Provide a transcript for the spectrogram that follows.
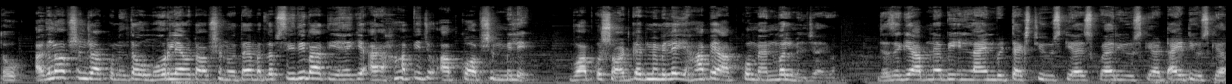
तो अगला ऑप्शन जो आपको मिलता है, वो मोर लेआउट ऑप्शन होता है। मतलब सीधी बात यह है कि यहाँ पे जो आपको ऑप्शन मिले, वो आपको शॉर्टकट में मिले, यहाँ पे आपको मैनुअल मिल जाएगा। जैसे कि आपने अभी इनलाइन विद टेक्स्ट यूज़ किया स्क्वायर यूज़ किया टाइट यूज़ किया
